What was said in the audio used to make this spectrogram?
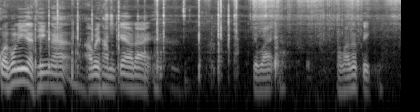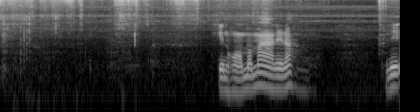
ขวดพวกนี้อย่าทิ้งนะฮะเอาไปทำแก้วได้ เก็บไว้เอาพลาสติกกลิ่นหอมมาม่าเลยเนาะทีนี้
